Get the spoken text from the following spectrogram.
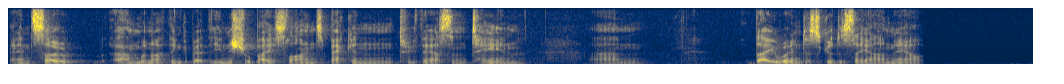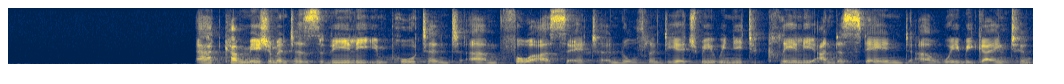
And so um, when I think about the initial baselines back in 2010, um, they weren't as good as they are now. Outcome measurement is really important um, for us at uh, Northland DHB. We need to clearly understand uh, where we're going to.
